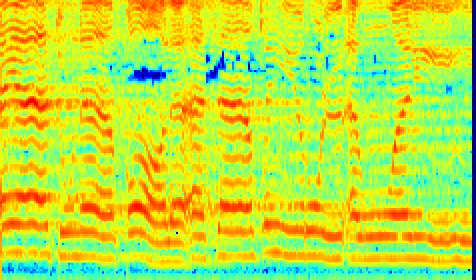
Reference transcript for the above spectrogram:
اياتنا قال اساطير الاولين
